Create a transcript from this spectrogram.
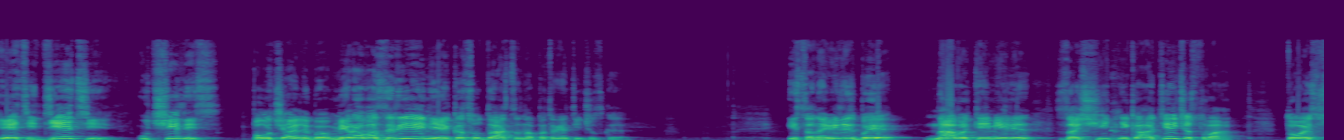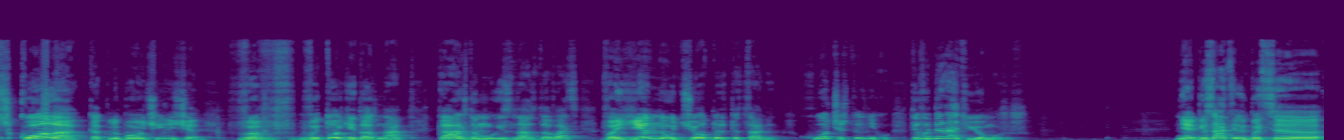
эти дети учились, получали бы мировоззрение государственно-патриотическое и становились бы, навыки имели защитника Отечества то есть школа, как любое училище, в, в, итоге должна каждому из нас давать военно-учетную специальность. Хочешь ты или не. Ты выбирать ее можешь. Не обязательно быть э,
